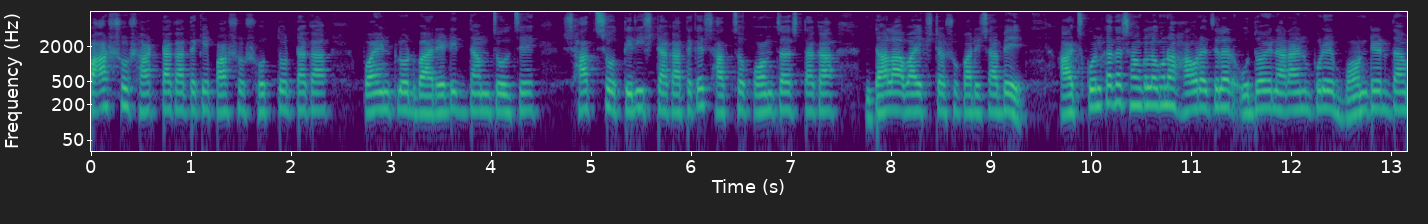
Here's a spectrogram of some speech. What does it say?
পাঁচশো ষাট টাকা থেকে পাঁচশো সত্তর টাকা। পয়েন্ট লোড বা রেডির দাম চলছে সাতশো তিরিশ টাকা থেকে সাতশো পঞ্চাশ টাকা ডালা বা এক্সট্রা সুপার হিসাবে। আজ কলকাতা সংলগ্ন হাওড়া জেলার উদয়নারায়ণপুরে বন্ডের দাম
